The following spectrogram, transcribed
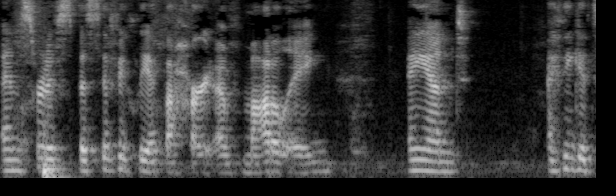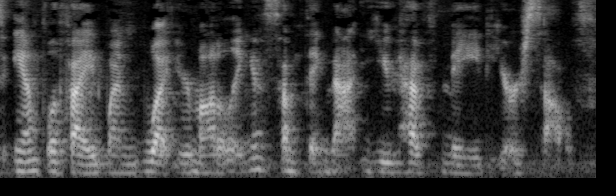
and sort of specifically at the heart of modeling. And I think it's amplified when what you're modeling is something that you have made yourself,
